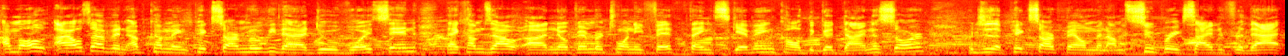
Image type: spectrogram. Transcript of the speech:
I'm. Al- I also have an upcoming Pixar movie that I do a voice in that comes out uh, November 25th, Thanksgiving, called The Good Dinosaur, which is a Pixar film, and I'm super excited for that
